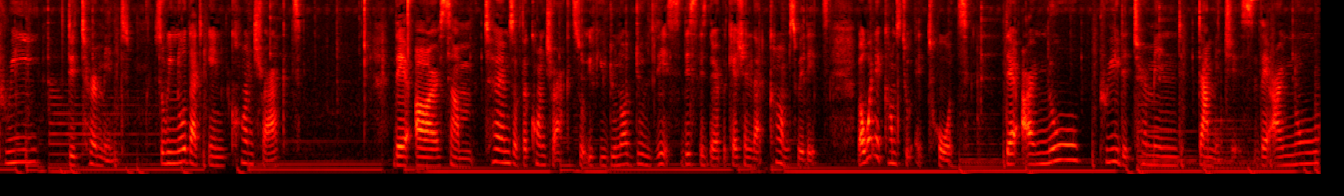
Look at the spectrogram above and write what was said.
predetermined. So we know that in contract, there are some terms of the contract. So if you do not do this, this is the repercussion that comes with it. But when it comes to a tort, there are no predetermined damages. There are no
